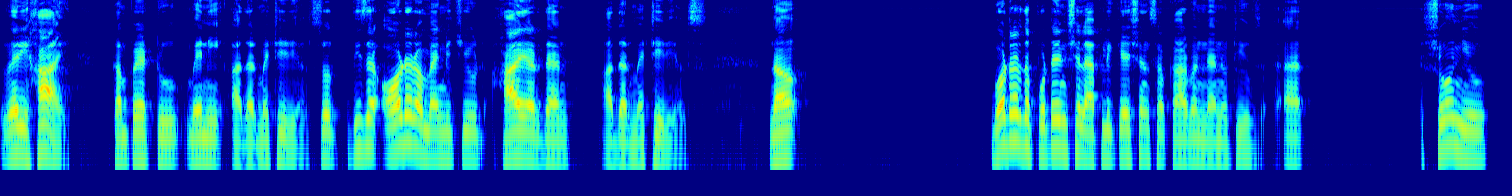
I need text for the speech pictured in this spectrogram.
very high compared to many other materials. So, these are order of magnitude higher than other materials. Now, what are the potential applications of carbon nanotubes? I uh, shown you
